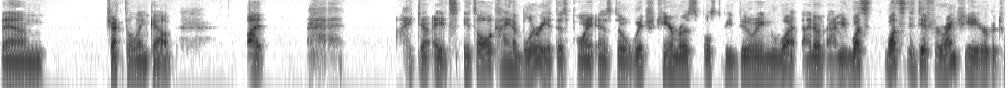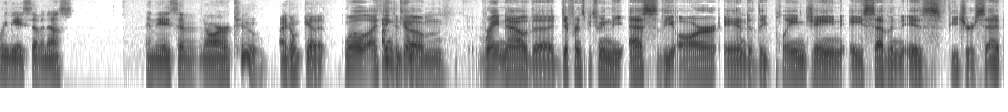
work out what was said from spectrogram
then check the link out. But I don't. It's it's all kind of blurry at this point as to which camera is supposed to be doing what. I don't. I mean, what's what's the differentiator between the A7S and the A7R2? I don't get it. Well, I think um, right now the difference between the S, the R, and the plain Jane A7 is feature set.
